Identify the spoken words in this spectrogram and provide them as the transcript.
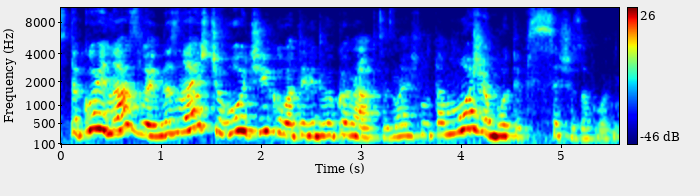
З такої назви не знаєш, чого очікувати від виконавця. Знаєш, ну там може бути все, що завгодно.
